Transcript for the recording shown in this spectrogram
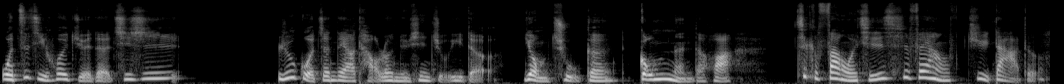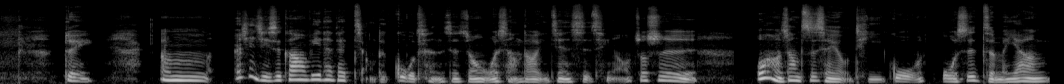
我自己会觉得，其实如果真的要讨论女性主义的用处跟功能的话，这个范围其实是非常巨大的。对，嗯。而且，其实刚刚 V 太在讲的过程之中，我想到一件事情哦，就是我好像之前有提过，我是怎么样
